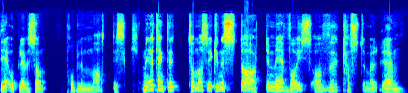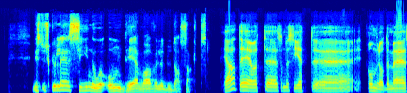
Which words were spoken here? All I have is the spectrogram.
Det oppleves som problematisk. Men jeg tenkte Thomas, vi kunne starte med Voice of Customer. Eh, hvis du skulle si noe om det, hva ville du da sagt? Ja, det er jo et, eh, som du sier, et uh, område med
